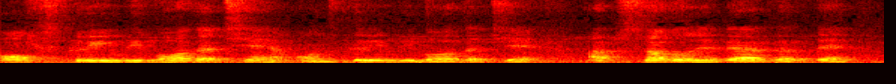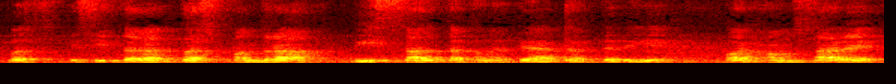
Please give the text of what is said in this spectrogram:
ऑफ़ स्क्रीन भी बहुत अच्छे हैं ऑन स्क्रीन भी बहुत अच्छे हैं। आप सब उन्हें प्यार करते हैं। बस इसी तरह 10 15 20 साल तक हमें प्यार करते रहिए और हम सारे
